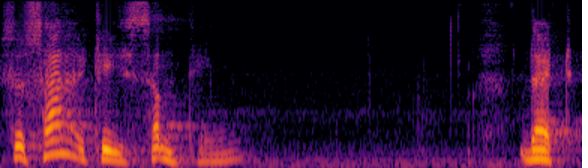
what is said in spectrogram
Society is something that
